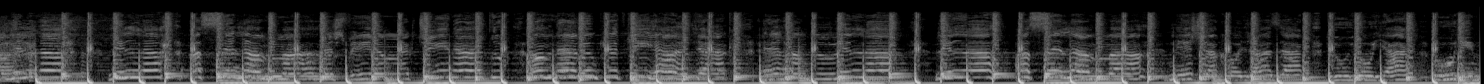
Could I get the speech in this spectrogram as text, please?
Hello.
